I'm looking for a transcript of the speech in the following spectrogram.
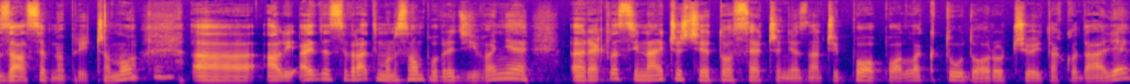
zasebno pričamo, okay. uh, ali ajde da se vratimo na samo povređivanje. Rekla si najčešće je to sečenje, znači po podlaktu, doručju i tako dalje,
